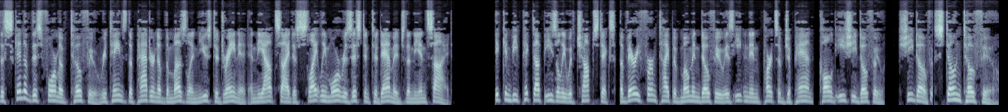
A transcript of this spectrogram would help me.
The skin of this form of tofu retains the pattern of the muslin used to drain it and the outside is slightly more resistant to damage than the inside. It can be picked up easily with chopsticks. A very firm type of momen tofu is eaten in parts of Japan, called ishi tofu, shi tofu, stone tofu.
